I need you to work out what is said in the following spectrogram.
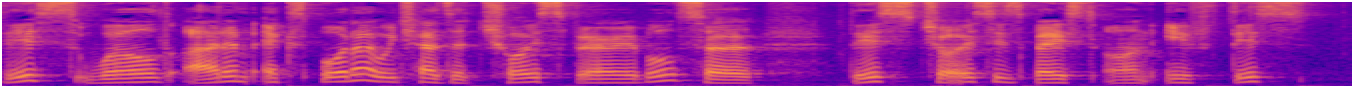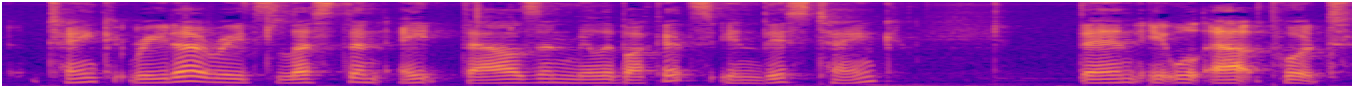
this world item exporter, which has a choice variable. So this choice is based on if this tank reader reads less than 8,000 millibuckets in this tank, then it will output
